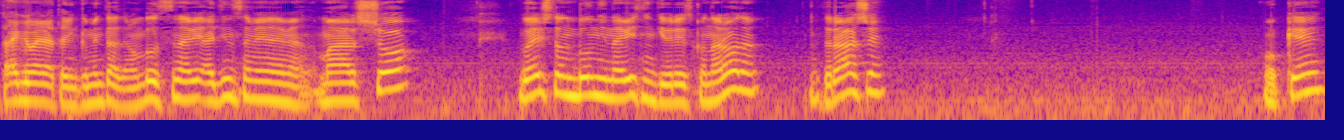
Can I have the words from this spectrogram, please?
Так говорят они комментаторы. Он был сыновей, один сыновей Амана. Маршо говорит, что он был ненавистник еврейского народа. Это Раши. Окей.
